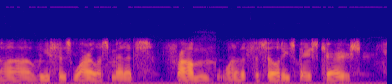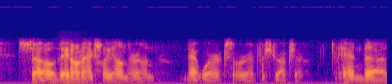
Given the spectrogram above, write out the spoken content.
uh, leases wireless minutes from one of the facilities based carriers. So they don't actually own their own networks or infrastructure. And uh,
